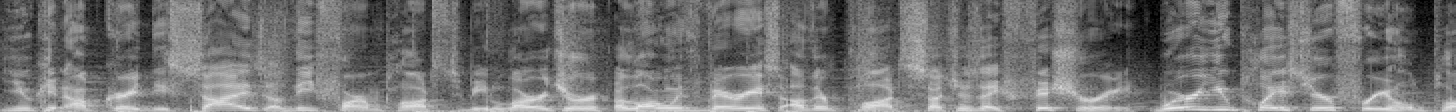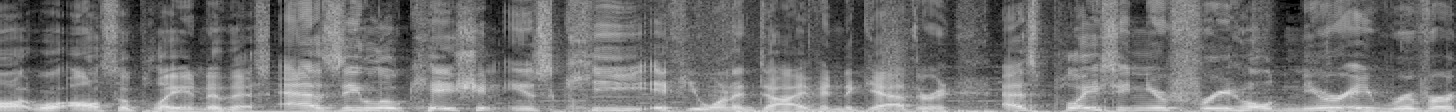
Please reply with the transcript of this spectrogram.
you can upgrade the size of the farm plots to be larger, along with various other plots such as a fishery. Where you place your freehold plot will also play into this, as the location is key if you want to dive into gathering, as placing your freehold near a river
